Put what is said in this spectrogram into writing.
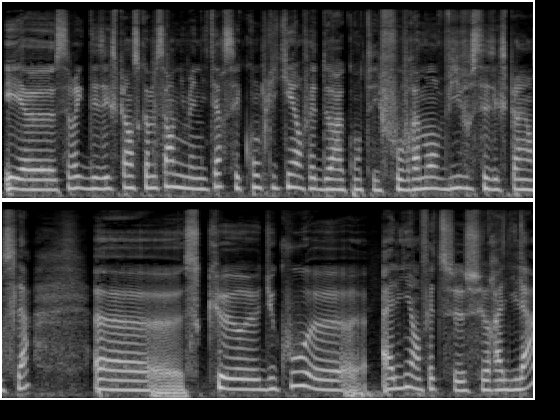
Et c'est vrai que des expériences comme ça en humanitaire, c'est compliqué en fait de raconter. Il faut vraiment vivre ces expériences-là. Ce que du coup allie en fait ce, ce rallye là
